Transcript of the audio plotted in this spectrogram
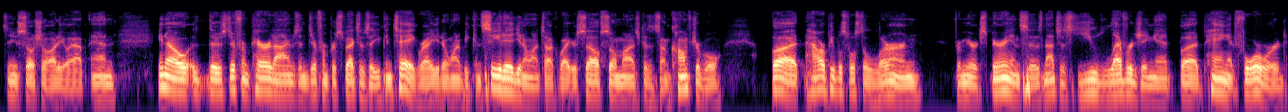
It's a new social audio app. And, you know, there's different paradigms and different perspectives that you can take, right? You don't want to be conceited. You don't want to talk about yourself so much because it's uncomfortable. But how are people supposed to learn from your experiences, not just you leveraging it, but paying it forward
